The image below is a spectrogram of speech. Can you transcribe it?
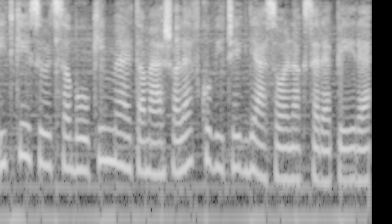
így készült Szabó Kimmel Tamás a Levkovicsék gyászolnak szerepére.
